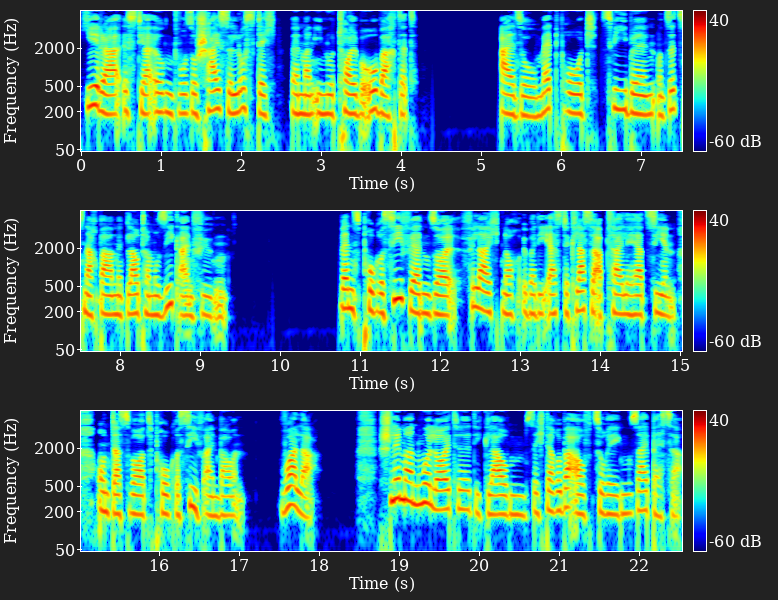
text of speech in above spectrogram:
Jeder ist ja irgendwo so scheiße lustig, wenn man ihn nur toll beobachtet. Also Mettbrot, Zwiebeln und Sitznachbarn mit lauter Musik einfügen. Wenn's progressiv werden soll, vielleicht noch über die erste Klasse Abteile herziehen und das Wort progressiv einbauen. Voila. Schlimmer nur Leute, die glauben, sich darüber aufzuregen sei besser.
